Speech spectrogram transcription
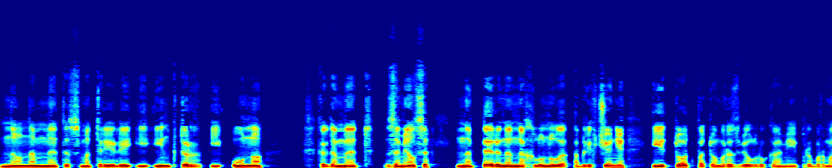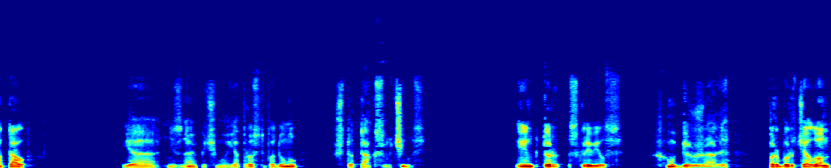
Но на Мэтта смотрели и Инктор, и Уно. Когда Мэтт замялся, на Перина нахлунуло облегчение, и тот потом развел руками и пробормотал. Я не знаю почему, я просто подумал, что так случилось. Инктор скривился. «Убежали», — пробурчал он,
